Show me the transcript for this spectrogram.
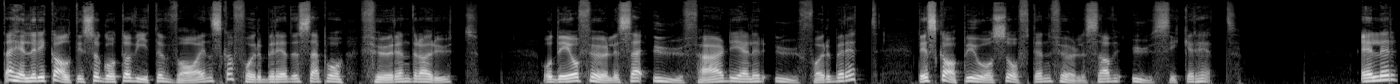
Det er heller ikke alltid så godt å vite hva en skal forberede seg på før en drar ut. Og det å føle seg uferdig eller uforberedt, det skaper jo også ofte en følelse av usikkerhet. Eller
